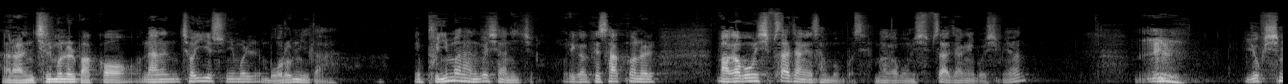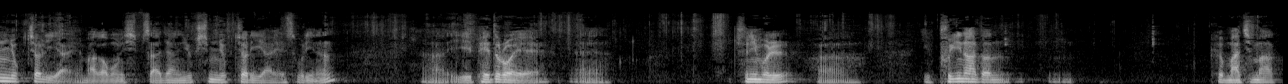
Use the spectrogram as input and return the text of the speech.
라는 질문을 받고 나는 저 예수님을 모릅니다. 부인만 하는 것이 아니죠. 우리가 그 사건을 마가복음 14장에서 한번 보세요. 마가복음 14장에 보시면 66절 이하에 마가복음 14장 66절 이하에서 우리는 아, 이 베드로의 주님을 아, 부인하던 음, 그 마지막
